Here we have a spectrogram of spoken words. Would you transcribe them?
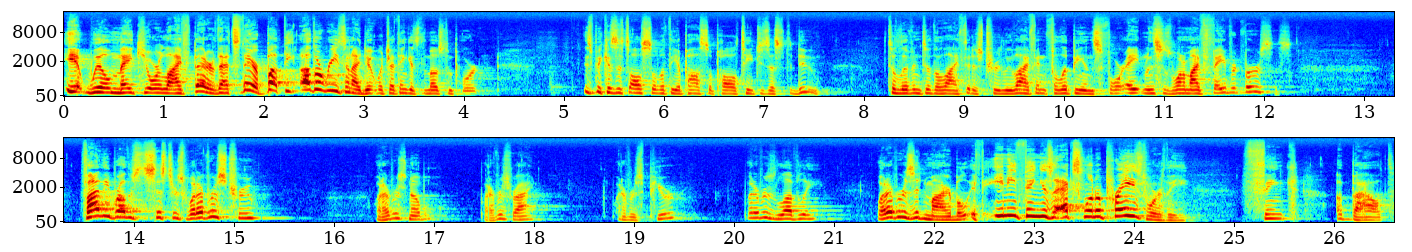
it will make your life better. That's there. But the other reason I do it, which I think is the most important, is because it's also what the Apostle Paul teaches us to do to live into the life that is truly life in Philippians 4 8. And this is one of my favorite verses. Finally, brothers and sisters, whatever is true, whatever is noble, whatever is right, whatever is pure, whatever is lovely, whatever is admirable, if anything is excellent or praiseworthy, think about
